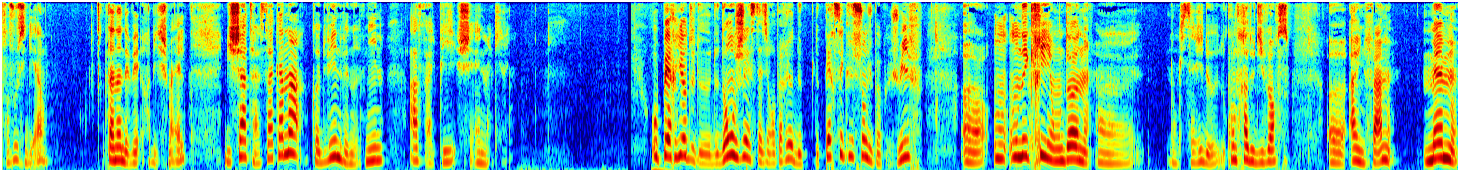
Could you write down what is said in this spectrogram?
on s'en soucie guère. Tana deve Rabbi Ishmael, Bishat sakana kodvin venotnin af alpi she'en makirin. Aux périodes de, danger, c'est-à-dire aux périodes de, persécution du peuple juif, euh, on, écrit et on donne, euh, donc il s'agit de, contrats de divorce à une femme, même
